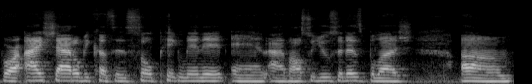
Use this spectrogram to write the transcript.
for eyeshadow because it's so pigmented, and I've also used it as blush. Um,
